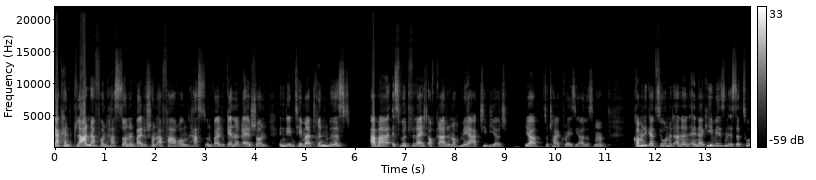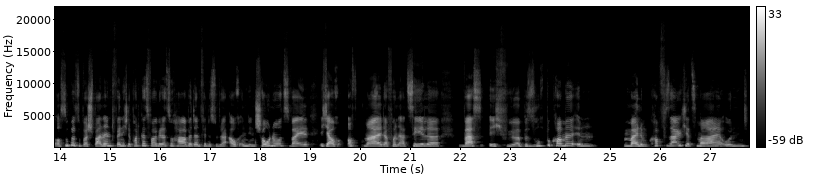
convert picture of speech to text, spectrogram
gar keinen Plan davon hast, sondern weil du schon Erfahrungen hast und weil du generell schon in dem Thema drin bist. Aber es wird vielleicht auch gerade noch mehr aktiviert. Ja, total crazy alles, ne? Kommunikation mit anderen Energiewesen ist dazu auch super, super spannend. Wenn ich eine Podcast-Folge dazu habe, dann findest du da auch in den Show Notes, weil ich ja auch oft mal davon erzähle, was ich für Besuch bekomme in meinem Kopf, sage ich jetzt mal, und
